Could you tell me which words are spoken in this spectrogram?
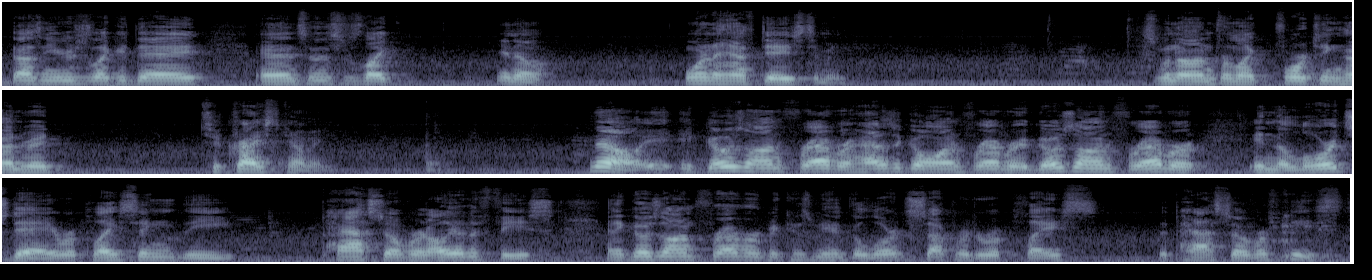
a thousand years is like a day. And so this was like, you know, one and a half days to me. This went on from like 1400 to Christ coming. No, it, it, goes on forever. How does it go on forever? It goes on forever in the Lord's Day, replacing the Passover and all the other feasts. And it goes on forever because we have the Lord's Supper to replace the Passover feast.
